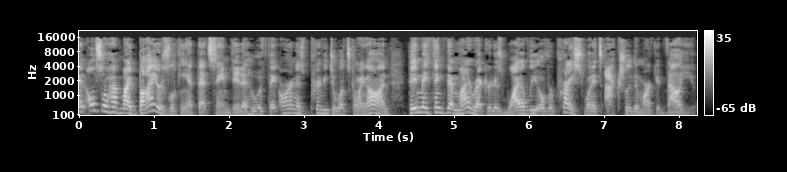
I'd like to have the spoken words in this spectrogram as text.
and also have my buyers looking at that same data who, if they aren't as privy to what's going on, they may think that my record is wildly overpriced when it's actually the market value.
